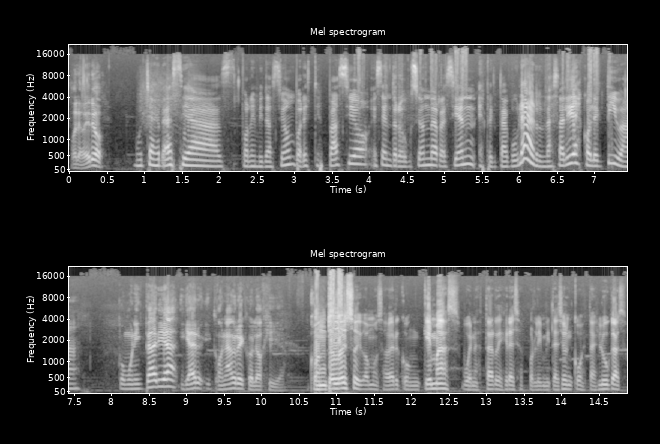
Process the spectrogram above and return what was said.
Hola, Vero. Muchas gracias por la invitación, por este espacio. Esa introducción de recién espectacular. La salida es colectiva. Comunitaria y con agroecología con todo eso y vamos a ver con qué más. Buenas tardes, gracias por la invitación. ¿Cómo estás, Lucas?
